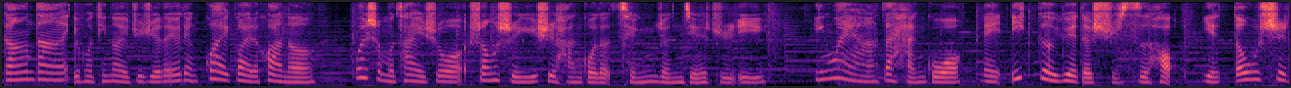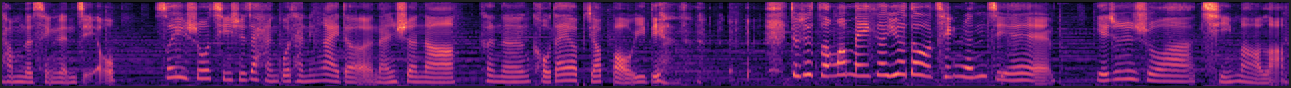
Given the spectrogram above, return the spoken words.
刚刚大家有没有听到一句觉得有点怪怪的话呢？为什么蔡说双十一是韩国的情人节之一？因为啊，在韩国每一个月的十四号也都是他们的情人节哦。所以说，其实，在韩国谈恋爱的男生呢、可能口袋要比较薄一点，就是怎么每个月都有情人节？也就是说啊，起码了，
